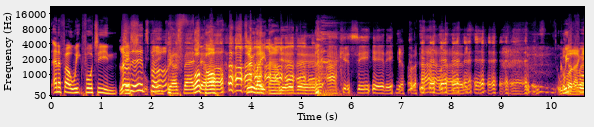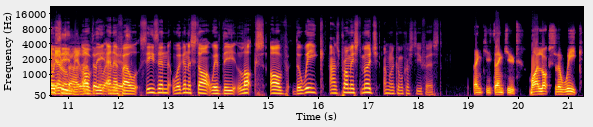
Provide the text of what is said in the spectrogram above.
NFL Week 14. Loaded this- sport. Think. Fuck off. Too late now. You do. I can see it in your eyes. Week on, Aggie, get 14 of the know where he is. NFL season. We're going to start with the locks of the week. As promised, Mudge, I'm going to come across to you first. Thank you, thank you. My locks for the week.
